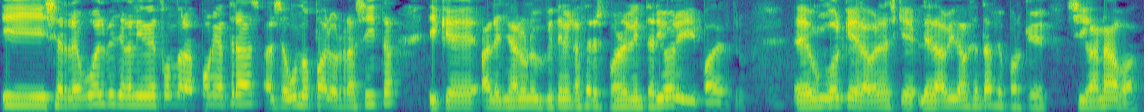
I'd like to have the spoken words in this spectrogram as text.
y se revuelve, llega a línea de fondo, la pone atrás, al segundo palo rasita y que Aleñá lo único que tiene que hacer es poner el interior y para adentro. Eh, un gol que la verdad es que le da vida al Getafe porque si ganaba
